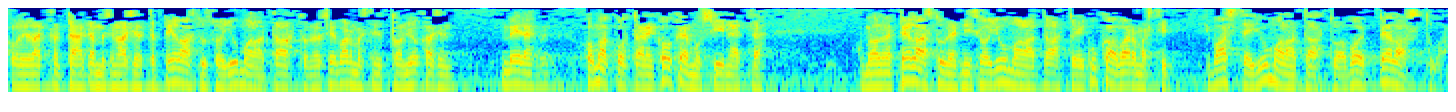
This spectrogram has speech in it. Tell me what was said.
oli laittanut tähän tämmöisen asian, että pelastus on Jumalan tahto. No se varmasti nyt on jokaisen meidän omakohtainen kokemus siinä, että kun me olemme pelastuneet, niin se on Jumalan tahto. Ei kukaan varmasti vasten Jumalan tahtoa voi pelastua.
